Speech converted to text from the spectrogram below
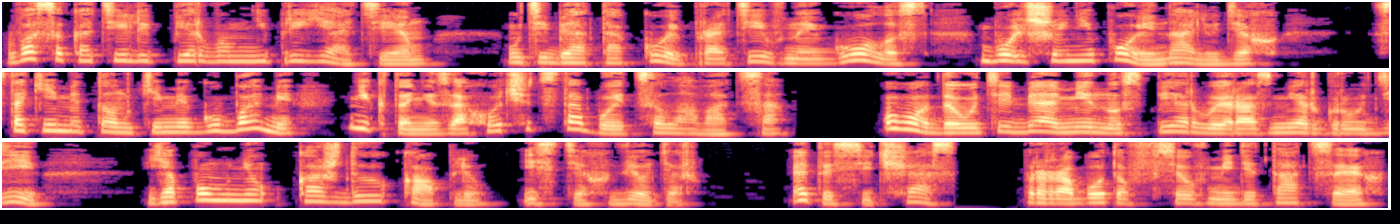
вас окатили первым неприятием. У тебя такой противный голос, больше не пой на людях. С такими тонкими губами никто не захочет с тобой целоваться. О, да у тебя минус первый размер груди — я помню каждую каплю из тех ведер. Это сейчас, проработав все в медитациях,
